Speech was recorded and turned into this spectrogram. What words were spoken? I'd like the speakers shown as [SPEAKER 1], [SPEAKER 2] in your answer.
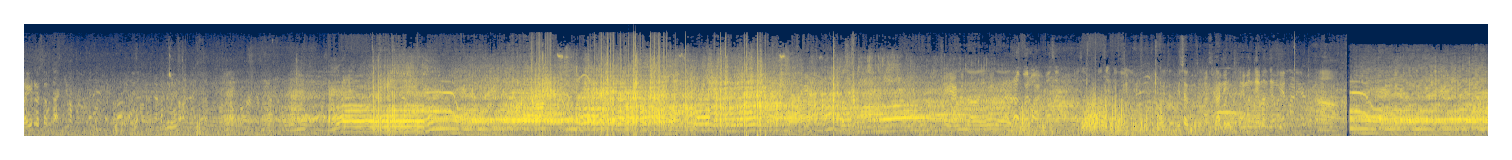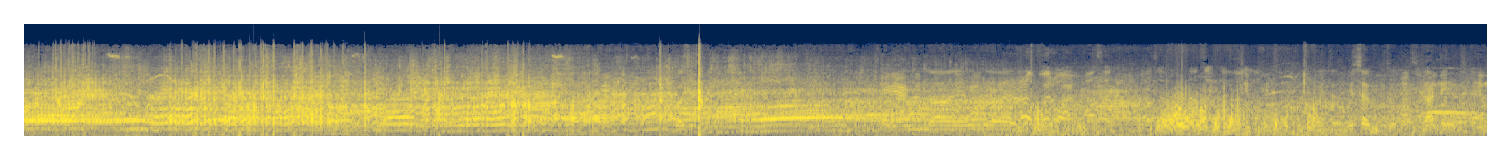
[SPEAKER 1] ರೈಡ್ರಸ್ ಅಂತ ಮಿಸ್ ಆಗ್ಬಿಡ್ತದೆ ಸ್ಟಾರ್ಟಿಂಗ್
[SPEAKER 2] ಹೇಮಂತ್ ಹೇಮಂತ್ ಹೇಮಂತ್
[SPEAKER 1] ಹಾಂ
[SPEAKER 2] so starting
